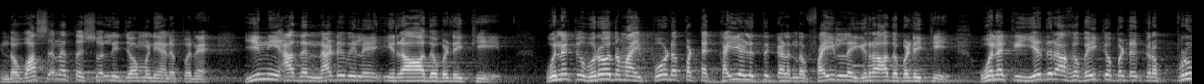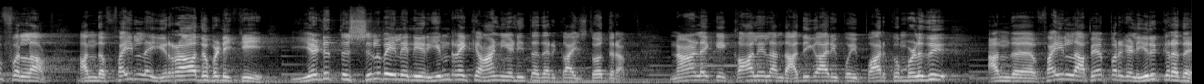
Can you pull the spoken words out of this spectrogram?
இந்த வசனத்தை சொல்லி ஜோமணி அனுப்பினேன். இனி அதன் நடுவிலே இராதபடிக்கு. உனக்கு விரோதமாய் போடப்பட்ட கையெழுத்துக்கள் அந்த ஃபைலில் இராதபடிக்கு. உனக்கு எதிராக வைக்கப்பட்டிருக்கிற ப்ரூஃப் எல்லாம் அந்த ஃபைலில் இராதபடிக்கு. எடுத்து சிலுவையில் நீர் இன்றைக்கு ஆணி அடித்ததற்காய் ஸ்தோத்திரம். நாளைக்கு காலையில் அந்த அதிகாரி போய் பார்க்கும் பொழுது அந்த ஃபைலில் பேப்பர்கள் இருக்கிறது.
